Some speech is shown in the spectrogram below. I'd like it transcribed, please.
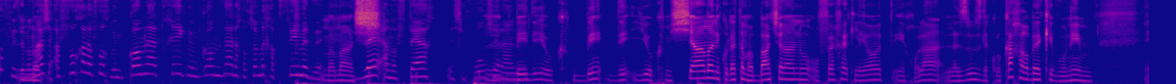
יופי, זה ממש הפוך על הפוך. במקום להדחיק, במקום זה, אנחנו עכשיו מחפשים את זה. ממש. זה המפתח לשחרור שלנו. בדיוק, בדיוק. משם נקודת המבט שלנו הופכת להיות, היא יכולה לזוז לכל כך הרבה כיוונים. אמ,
